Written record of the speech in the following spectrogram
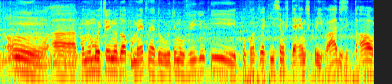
Então, a, como eu mostrei no documento né, do último vídeo, que por conta daqui são os terrenos privados e tal,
